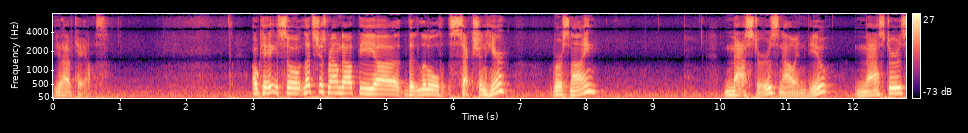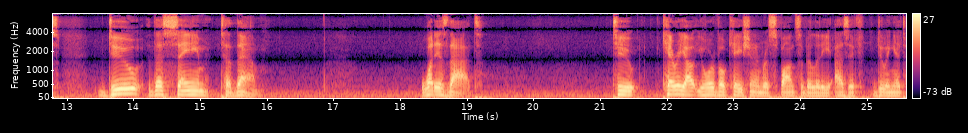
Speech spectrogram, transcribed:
you have chaos. Okay, so let's just round out the, uh, the little section here. Verse 9. Masters, now in view. Masters, do the same to them. What is that? To carry out your vocation and responsibility as if doing it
